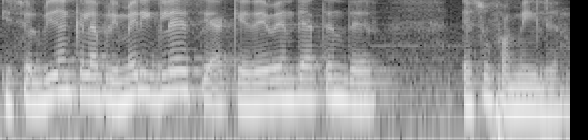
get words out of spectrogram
y se olvidan que la primera iglesia que deben de atender es su familia.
